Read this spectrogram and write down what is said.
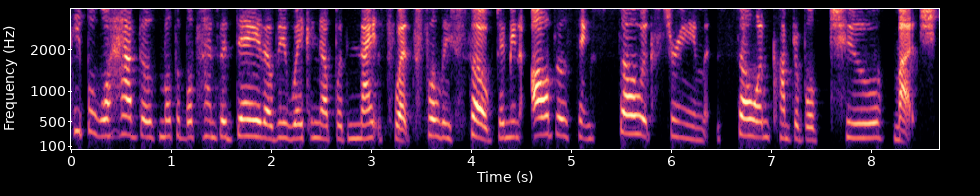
people will have those multiple times a day. They'll be waking up with night sweats, fully soaked. I mean, all those things so extreme, so uncomfortable, too much.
